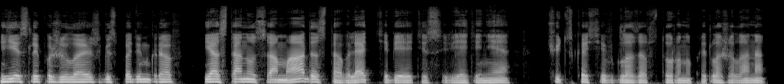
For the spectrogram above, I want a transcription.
«Если пожелаешь, господин граф, я стану сама доставлять тебе эти сведения», чуть скосив глаза в сторону, предложила она.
